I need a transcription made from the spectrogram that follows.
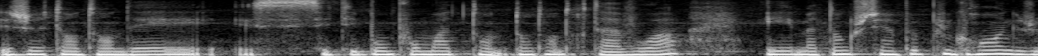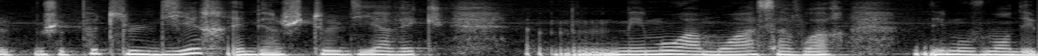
je t'entendais, c'était bon pour moi d'entendre ta voix. Et maintenant que je suis un peu plus grand et que je, peux te le dire, eh bien, je te le dis avec euh, mes mots à moi, savoir des mouvements des,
